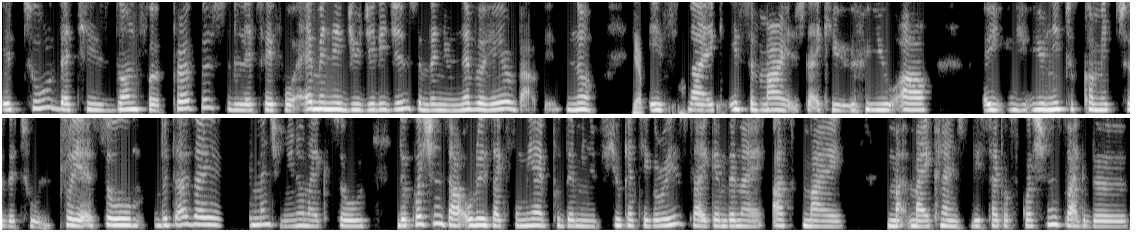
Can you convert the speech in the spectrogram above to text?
a tool that is done for a purpose, let's say for M&A due diligence, and then you never hear about it. No, yep. it's like it's a marriage. Like you, you are, you, you need to commit to the tool. So yeah. So, but as I mentioned, you know, like so, the questions are always like for me. I put them in a few categories, like, and then I ask my my, my clients these type of questions, like the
